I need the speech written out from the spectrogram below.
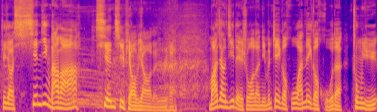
这叫仙境打法，仙气飘飘的，是不是？麻将机得说了，你们这个胡完那个胡的，终于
